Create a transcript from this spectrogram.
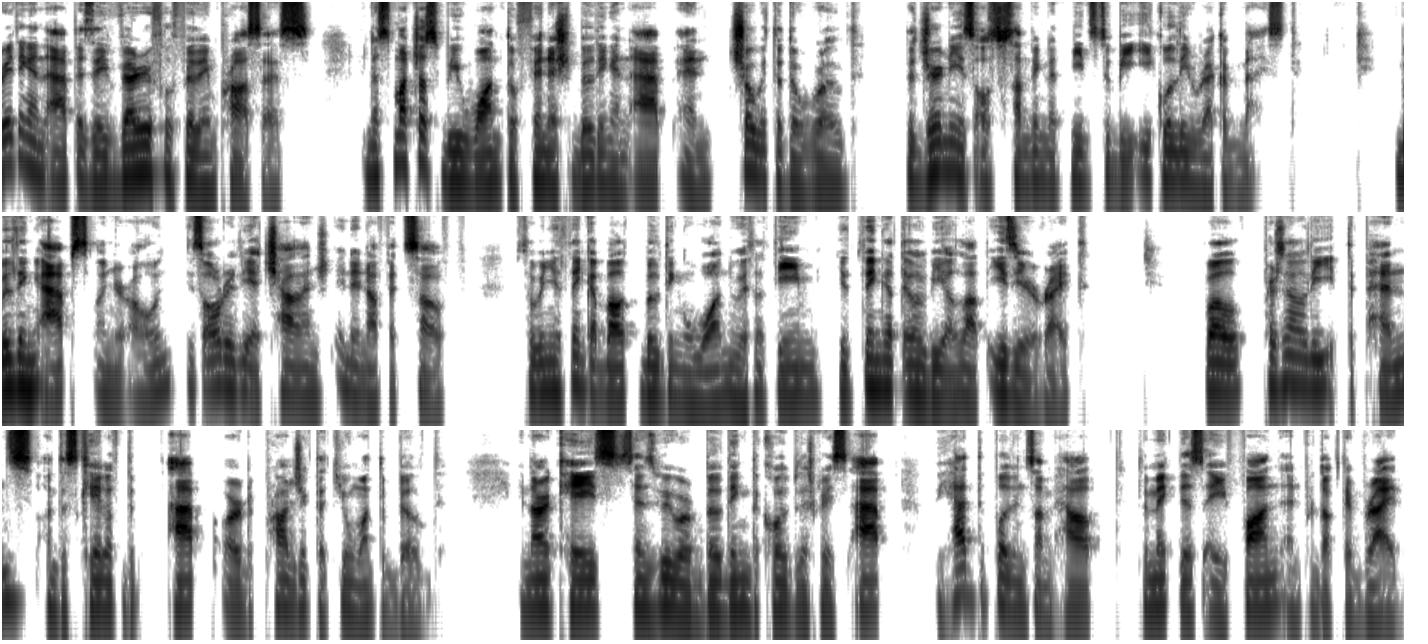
Creating an app is a very fulfilling process. And as much as we want to finish building an app and show it to the world, the journey is also something that needs to be equally recognized. Building apps on your own is already a challenge in and of itself. So when you think about building one with a team, you'd think that it will be a lot easier, right? Well, personally, it depends on the scale of the app or the project that you want to build. In our case, since we were building the Code Chris app, we had to pull in some help to make this a fun and productive ride.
